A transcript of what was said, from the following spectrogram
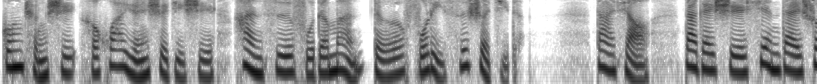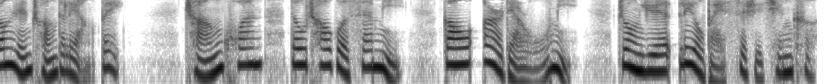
工程师和花园设计师汉斯·福德曼·德弗里斯设计的，大小。大概是现代双人床的两倍，长宽都超过三米，高二点五米，重约六百四十千克。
